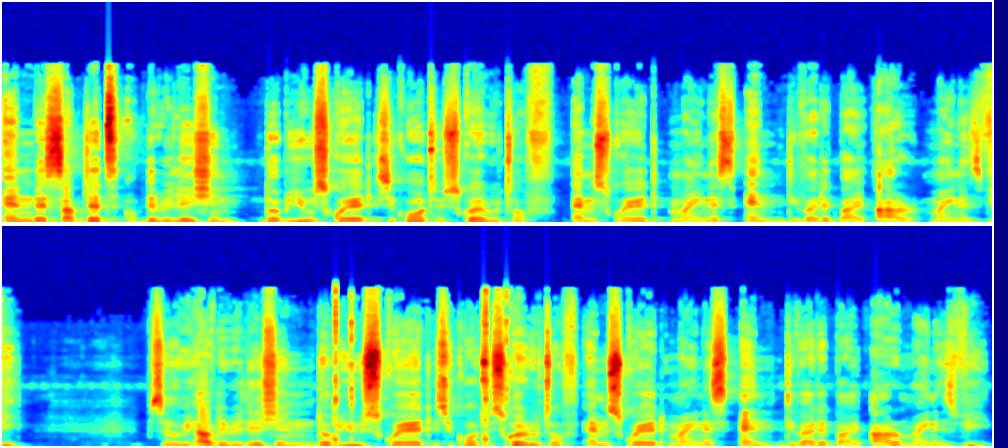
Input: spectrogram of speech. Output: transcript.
n the subject of the relation w squared is equal to square root of m squared minus n divided by r minus v. So we have the relation w squared is equal to square root of m squared minus n divided by r minus v.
